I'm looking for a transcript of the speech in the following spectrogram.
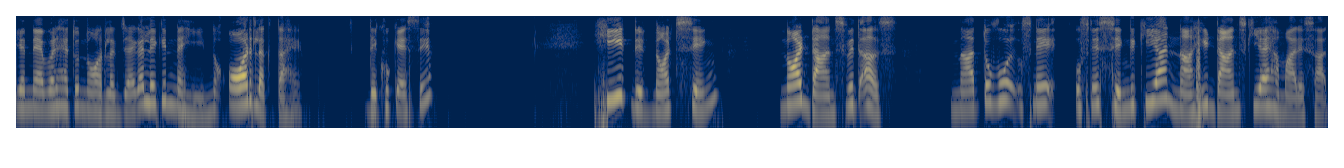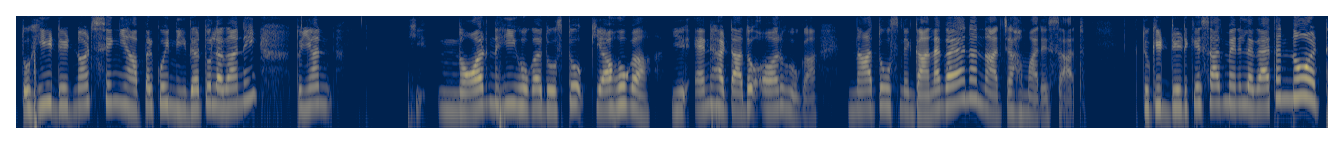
या नेवर है तो नॉर लग जाएगा, लेकिन नहीं और लगता है। देखो कैसे he did not sing not dance with us ना तो वो उसने उसने सिंग किया, ना ही डांस किया है हमारे साथ। तो ही डिड नॉट सिंग यहाँ पर कोई नीदर तो लगा नहीं। तो यहाँ नॉर नहीं होगा दोस्तों, क्या होगा? ये एन हटा दो, और होगा। ना तो उसने गाना गाया, ना नाचा हमारे साथ। क्योंकि डिड के साथ मैंने लगाया था नॉट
